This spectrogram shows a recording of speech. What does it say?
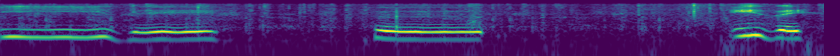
Easy. Easy.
